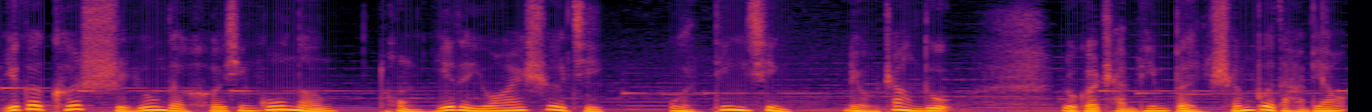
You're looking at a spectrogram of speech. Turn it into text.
一个可使用的核心功能、统一的 UI 设计、稳定性、流畅度。如果产品本身不达标，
